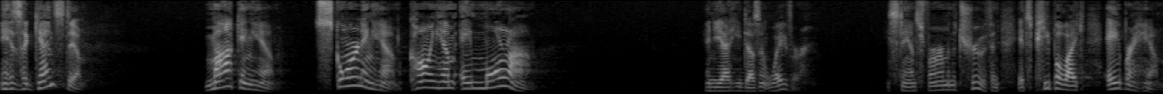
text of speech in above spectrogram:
is against him, mocking him, scorning him, calling him a moron. And yet he doesn't waver. He stands firm in the truth. And it's people like Abraham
